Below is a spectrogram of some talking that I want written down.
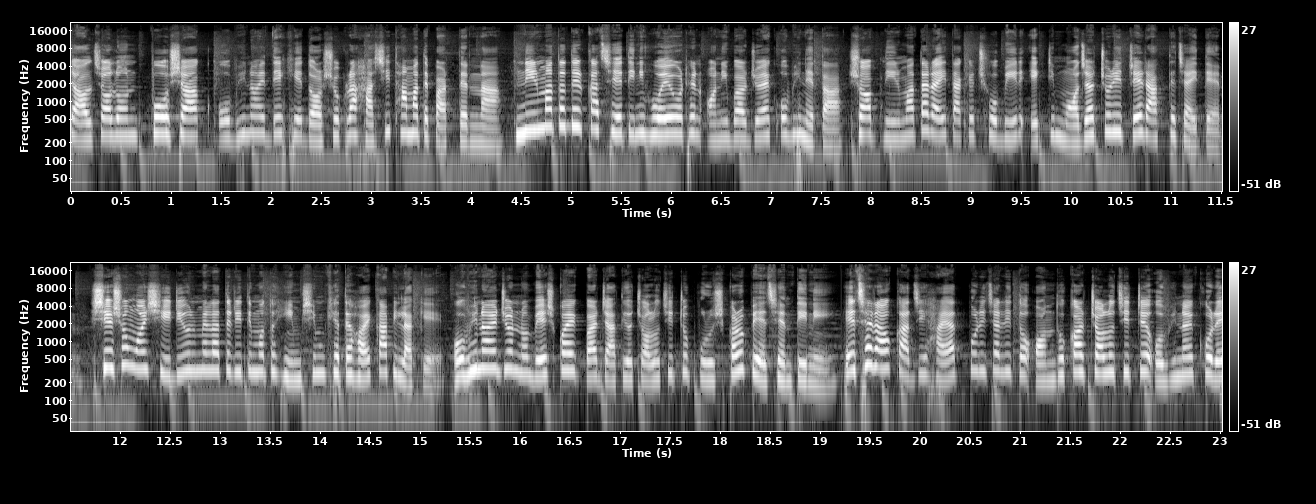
চালচলন, পোশাক অভিনয় দেখে দর্শকরা হাসি থামাতে পারতেন না। নির্মাতাদের কাছে তিনি হয়ে ওঠেন অনিবার্য এক অভিনেতা। সব নির্মাতারাই তাকে ছবির একটি মজার চরিত্রে রাখতে চাইতেন। সে সময় শিডিউল মেলাতে রীতিমতো হিমশিম খেতে হয় কাপিলাকে অভিনয়ের জন্য বেশ কয়েকবার জাতীয় চলচ্চিত্র পুরস্কারও পেয়েছেন তিনি। এছাড়াও কাজী হায়াত পরিচালিত অন্ধকার চলচ্চিত্রে অভিনয় করে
